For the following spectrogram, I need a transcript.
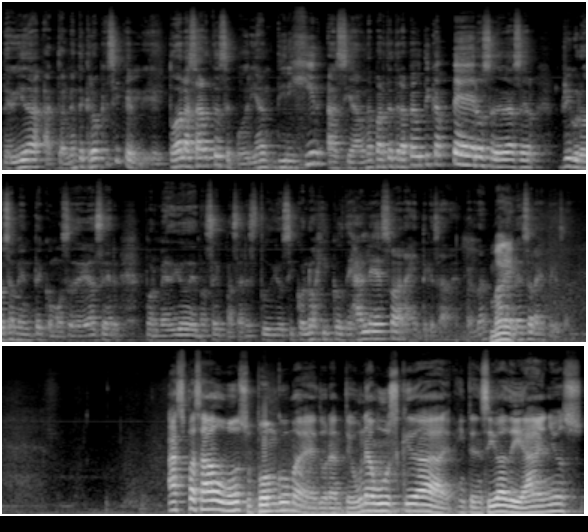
de vida. Actualmente creo que sí, que todas las artes se podrían dirigir hacia una parte terapéutica, pero se debe hacer rigurosamente como se debe hacer por medio de, no sé, pasar estudios psicológicos, dejarle eso a la gente que sabe, ¿verdad? Dejarle eso a la gente que sabe. Has pasado vos, supongo, durante una búsqueda intensiva de años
